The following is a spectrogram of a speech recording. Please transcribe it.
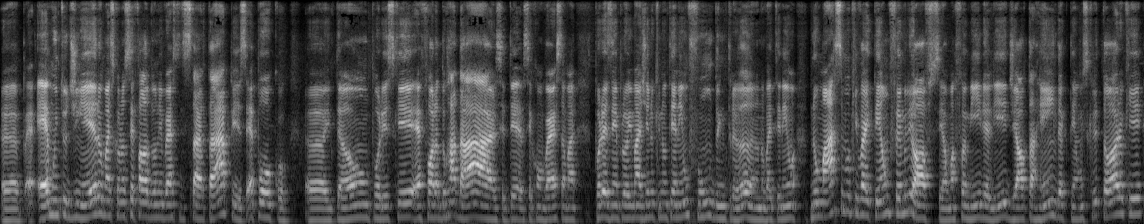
é, é muito dinheiro, mas quando você fala do universo de startups, é pouco. Uh, então, por isso que é fora do radar, você, ter, você conversa, mas, por exemplo, eu imagino que não tenha nenhum fundo entrando, não vai ter nenhum. No máximo que vai ter é um family office, é uma família ali de alta renda que tem um escritório que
